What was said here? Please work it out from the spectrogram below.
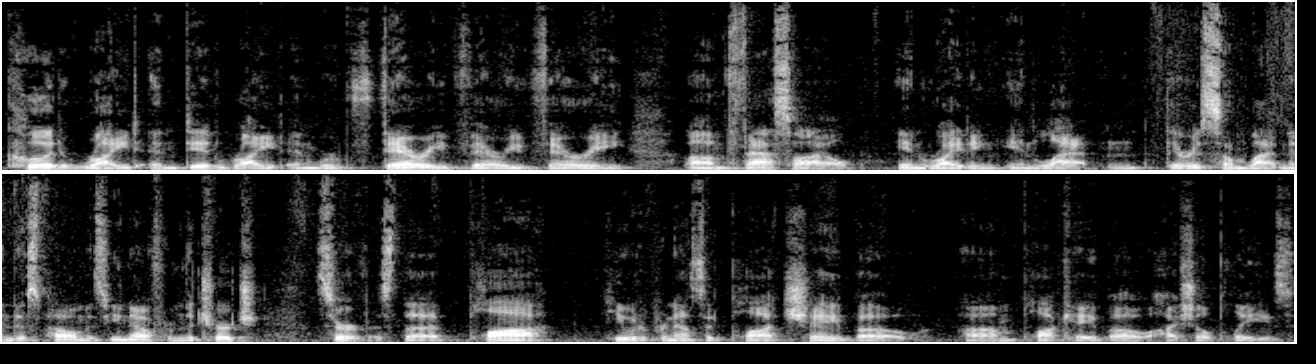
could write and did write and were very, very, very um, facile in writing in Latin. There is some Latin in this poem, as you know, from the church service. The pla, he would have pronounced it placebo, um, placebo, I shall please,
